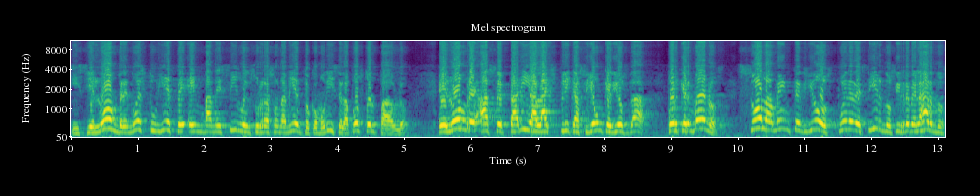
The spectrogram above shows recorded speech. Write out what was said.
Y si el hombre no estuviese envanecido en su razonamiento, como dice el apóstol Pablo, el hombre aceptaría la explicación que Dios da. Porque hermanos, Solamente Dios puede decirnos y revelarnos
